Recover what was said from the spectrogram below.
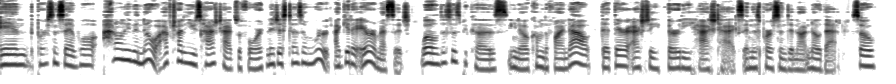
and the person said, Well, I don't even know. I've tried to use hashtags before and it just doesn't work. I get an error message. Well, this is because, you know, come to find out that there are actually 30 hashtags and this person did not know that. So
